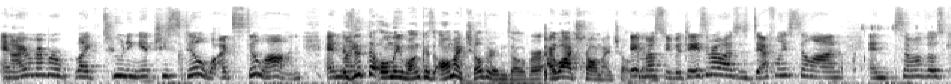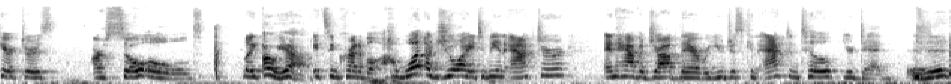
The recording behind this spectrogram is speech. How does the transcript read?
and I remember like tuning in. She's still it's still on, and Is it the only one? Because All My Children's over. I watched All My Children. it must be. But Days of Our Lives is definitely still on, and some of those characters are so old. Like Oh, yeah. it's incredible. What a joy to be an actor and have a job there where you just can act until you're dead.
